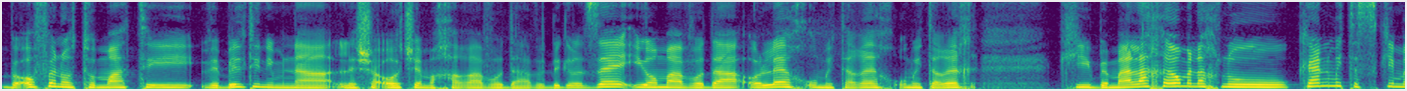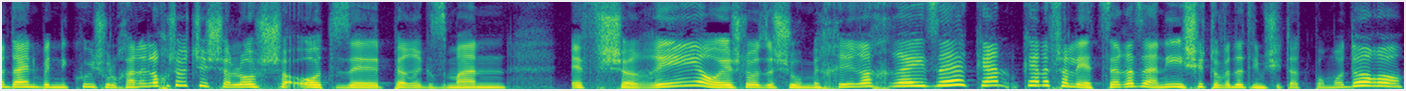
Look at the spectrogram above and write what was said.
באופן אוטומטי ובלתי נמנע לשעות שהן אחר העבודה, ובגלל זה יום העבודה הולך ומתארך ומתארך. כי במהלך היום אנחנו כן מתעסקים עדיין בניקוי שולחן. אני לא חושבת ששלוש שעות זה פרק זמן אפשרי, או יש לו איזשהו מחיר אחרי זה. כן, כן אפשר לייצר את זה. אני אישית עובדת עם שיטת פומודורו,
